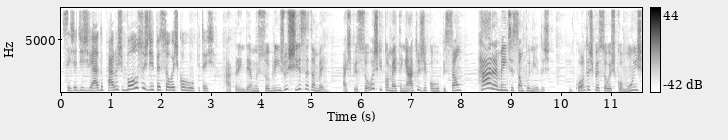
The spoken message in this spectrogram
seja desviado para os bolsos de pessoas corruptas. Aprendemos sobre injustiça também. As pessoas que cometem atos de corrupção raramente são punidas, enquanto as pessoas comuns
